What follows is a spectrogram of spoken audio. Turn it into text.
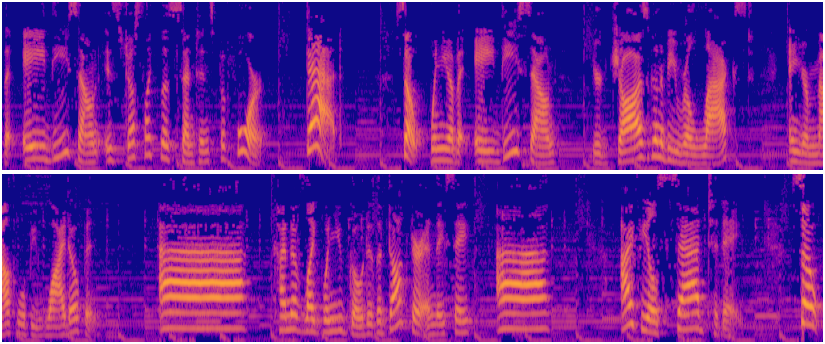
the AD sound is just like the sentence before dad. So when you have an AD sound, your jaw is going to be relaxed and your mouth will be wide open. Ah, kind of like when you go to the doctor and they say, ah, I feel sad today. So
